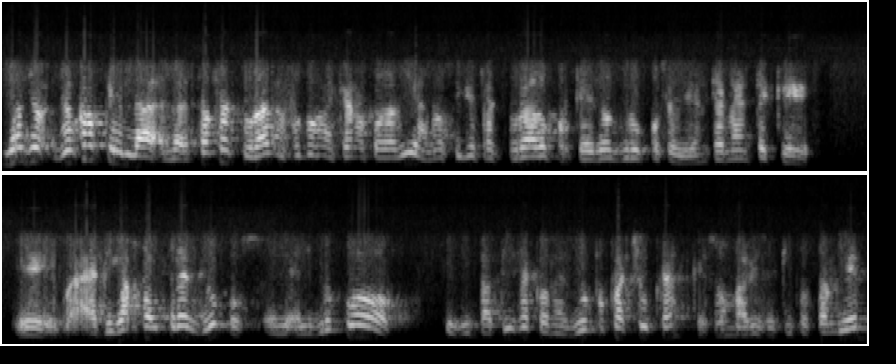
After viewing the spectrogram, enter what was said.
Yo, yo, yo creo que la, la, está fracturado el fútbol mexicano todavía, ¿no? Sigue fracturado porque hay dos grupos, evidentemente, que, eh, digamos, hay tres grupos. El, el grupo que simpatiza con el grupo Pachuca, que son varios equipos también,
